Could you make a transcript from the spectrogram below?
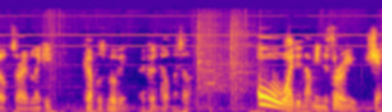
Oh, sorry, Blinky. Cup was moving. I couldn't help myself. Oh, I did not mean to throw you. Shit.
